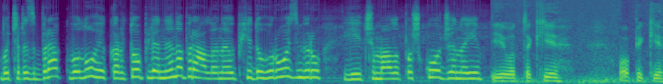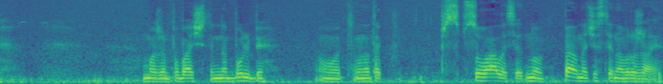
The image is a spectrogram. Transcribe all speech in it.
бо через брак вологи картопля не набрала необхідного розміру, їй чимало пошкодженої. І от такі опіки можемо побачити на бульбі. От, вона так псувалася, ну, певна частина врожаю.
